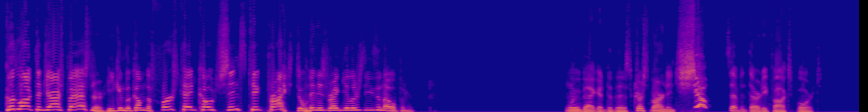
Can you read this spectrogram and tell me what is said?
Good luck to Josh Pastner. He can become the first head coach since Tic Price to win his regular season opener. We'll be back into this. Chris Vernon, show 730 Fox Sports.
